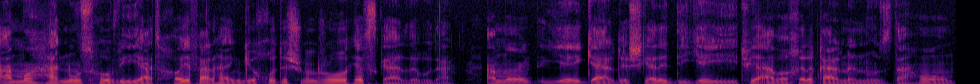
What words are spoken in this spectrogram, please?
اما هنوز هویت های فرهنگی خودشون رو حفظ کرده بودن. اما یه گردشگر دیگه ای توی اواخر قرن 19 هم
